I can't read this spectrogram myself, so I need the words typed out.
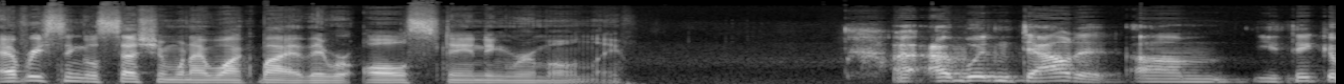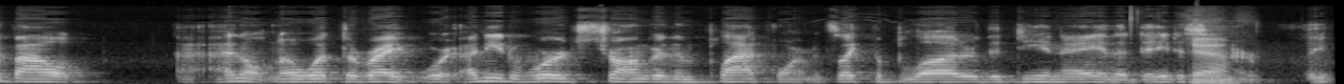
every single session when I walk by, they were all standing room only. I, I wouldn't doubt it. Um, you think about I don't know what the right word. I need a word stronger than platform. It's like the blood or the DNA of the data center. Really,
